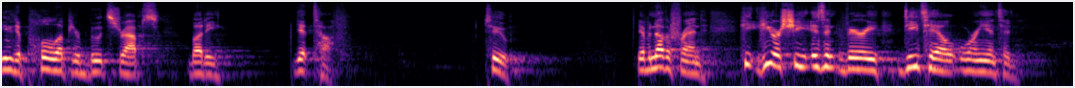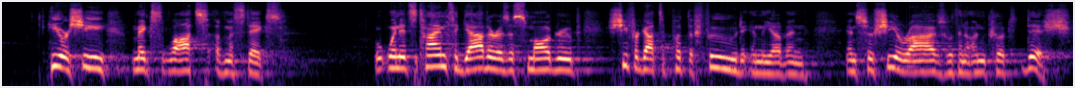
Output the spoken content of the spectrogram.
You need to pull up your bootstraps, buddy. Get tough. Two, you have another friend. He, he or she isn't very detail oriented. He or she makes lots of mistakes. When it's time to gather as a small group, she forgot to put the food in the oven, and so she arrives with an uncooked dish.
